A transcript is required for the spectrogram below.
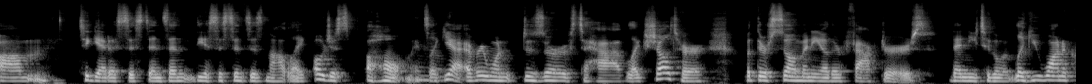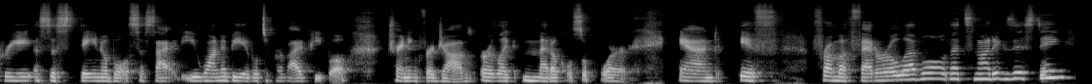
um, to get assistance. And the assistance is not like, oh, just a home. It's like, yeah, everyone deserves to have like shelter, but there's so many other factors that need to go in. Like you want to create a sustainable society. You want to be able to provide people training for jobs or like medical support. And if from a federal level that's not existing,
